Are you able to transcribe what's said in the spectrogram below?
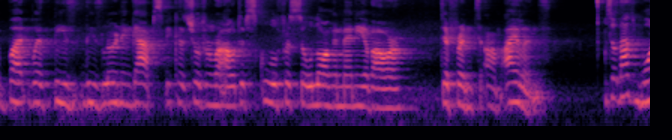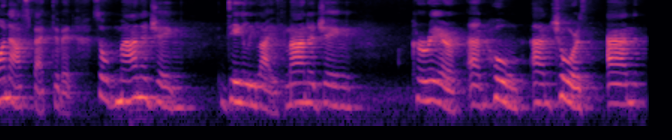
but with these these learning gaps because children were out of school for so long in many of our different um, islands. So that's one aspect of it. So managing daily life, managing career and home and chores and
